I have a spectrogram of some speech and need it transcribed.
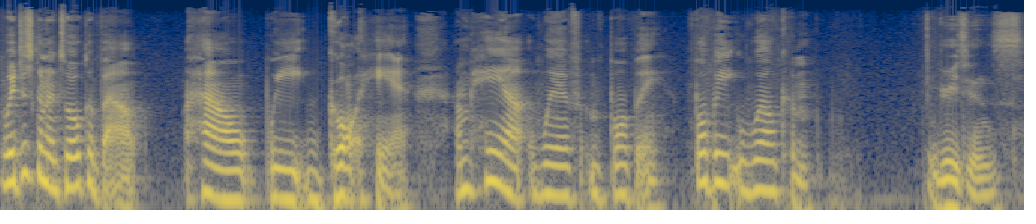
we're just going to talk about how we got here. I'm here with Bobby. Bobby, welcome. Greetings.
